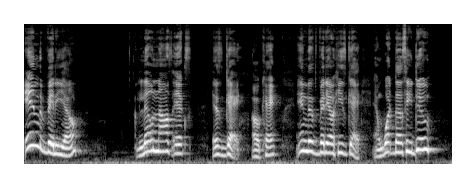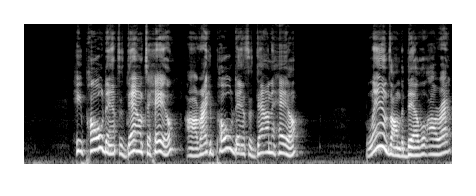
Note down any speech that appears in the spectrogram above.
In the video, Lil Nas X is gay. Okay? In this video, he's gay. And what does he do? He pole dances down to hell. All right? He pole dances down to hell. Lands on the devil. All right?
